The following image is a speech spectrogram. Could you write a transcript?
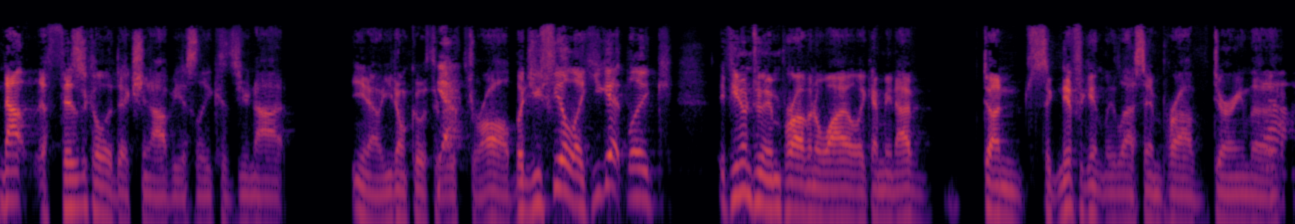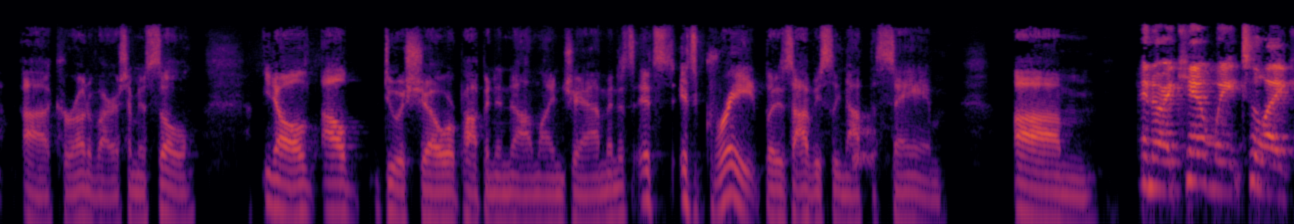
not a physical addiction, obviously, because you're not, you know, you don't go through Yeah. withdrawal, but you feel like you get like if you don't do improv in a while. Like, I mean, I've done significantly less improv during the Yeah. uh, coronavirus. I mean, still, you know, I'll, I'll do a show or pop in an online jam, and it's it's it's great, but it's obviously not the same. Um, I know I can't wait to like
